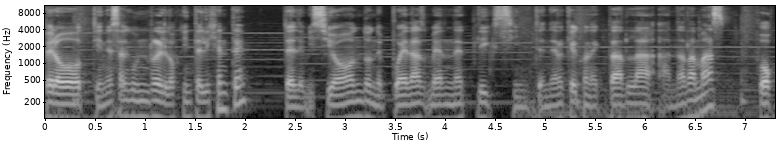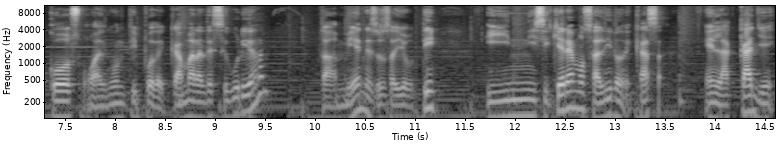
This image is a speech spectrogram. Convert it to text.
pero ¿tienes algún reloj inteligente? Televisión donde puedas ver Netflix sin tener que conectarla a nada más, focos o algún tipo de cámara de seguridad, también eso es IoT. Y ni siquiera hemos salido de casa. En la calle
